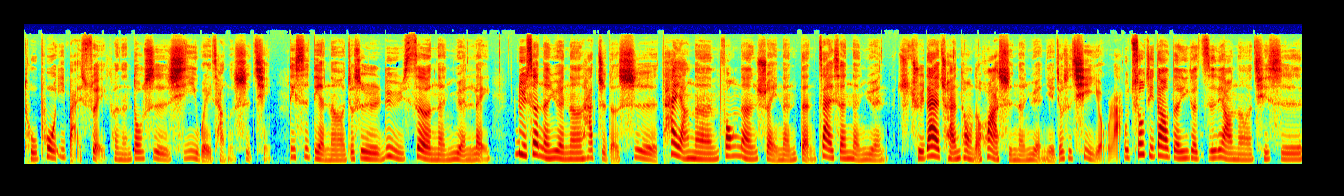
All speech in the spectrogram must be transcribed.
突破一百岁，可能都是习以为常的事情。第四点呢，就是绿色能源类。绿色能源呢，它指的是太阳能、风能、水能等再生能源，取代传统的化石能源，也就是汽油啦。我收集到的一个资料呢，其实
